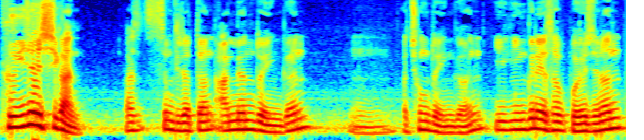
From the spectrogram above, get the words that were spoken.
그 이전 시간 말씀드렸던 안면도 인근, 음, 청도 인근, 이 인근에서 보여지는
